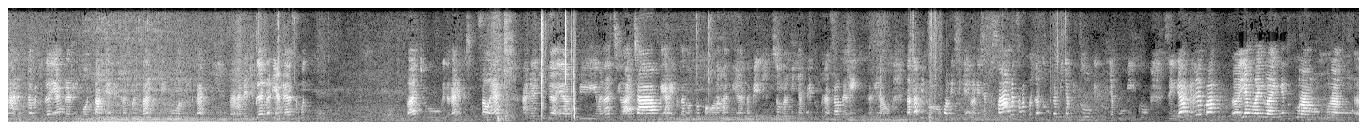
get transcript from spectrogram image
nah ada beberapa juga yang dari Bontang ya di Kalimantan Timur gitu kan. Nah ada juga tadi anda sebut baju gitu kan di Sumsel ya. Ada juga yang di mana Cilacap ya itu kan untuk sumber minyaknya itu berasal dari Riau. Nah tapi dulu kondisinya Indonesia itu sangat sangat bergantung dengan minyak itu gitu, minyak bumi itu. Sehingga akhirnya apa e, yang lain-lainnya tuh kurang kurang e,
